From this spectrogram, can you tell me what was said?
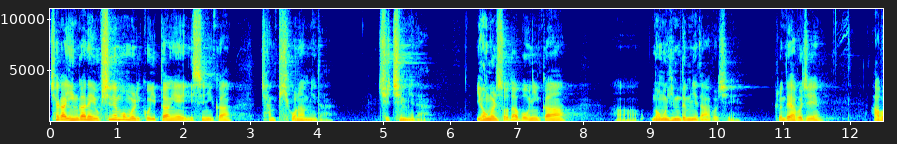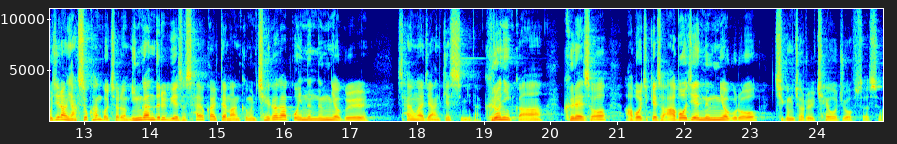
제가 인간의 육신의 몸을 입고 이 땅에 있으니까 참 피곤합니다. 지칩니다. 영을 쏟아보니까 어, 너무 힘듭니다, 아버지. 그런데 아버지, 아버지랑 약속한 것처럼 인간들을 위해서 사역할 때만큼은 제가 갖고 있는 능력을 사용하지 않겠습니다. 그러니까 그래서 아버지께서 아버지의 능력으로 지금 저를 채워 주옵소서.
